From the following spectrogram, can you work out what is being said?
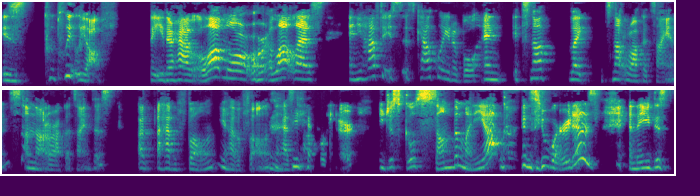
is completely off. They either have a lot more or a lot less. and you have to, it's, it's calculatable and it's not like, it's not rocket science. I'm not a rocket scientist. I, I have a phone. You have a phone. It has a calculator. You just go sum the money up and see where it is. And then you just,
